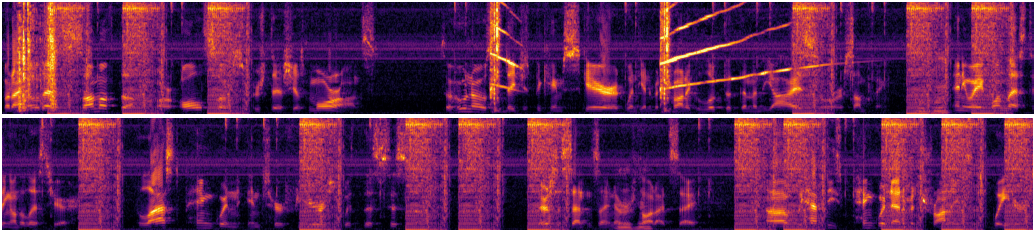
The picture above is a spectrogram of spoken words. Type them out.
But I know that some of them are also superstitious morons. So who knows if they just became scared when the animatronic looked at them in the eyes or something. Mm-hmm. Anyway, one last thing on the list here. The last penguin interferes with the system. There's a sentence I never mm-hmm. thought I'd say Uh, we have these penguin animatronics as waiters.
